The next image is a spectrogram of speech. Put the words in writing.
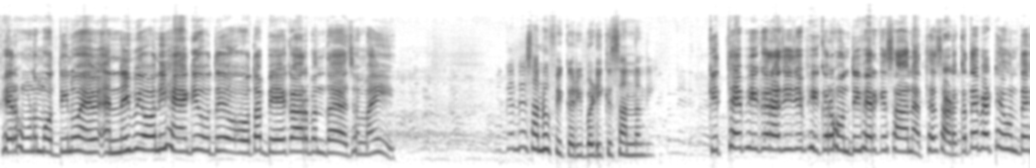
ਫਿਰ ਹੁਣ ਮੋਦੀ ਨੂੰ ਐ- ਇੰਨੀ ਵੀ ਉਹ ਨਹੀਂ ਹੈਗੀ ਉਹਦੇ ਉਹ ਤਾਂ ਬੇਕਾਰ ਬੰਦਾ ਹੈ ਜਮਾਂ ਹੀ। ਉਹ ਕਹਿੰਦੇ ਸਾਨੂੰ ਫਿਕਰ ਹੀ ਬੜੀ ਕਿਸਾਨਾਂ ਦੀ। ਕਿੱਥੇ ਫਿਕਰ ਆ ਜੀ? ਜੇ ਫਿਕਰ ਹੁੰਦੀ ਫਿਰ ਕਿਸਾਨ ਇੱਥੇ ਸੜਕ ਤੇ ਬੈਠੇ ਹੁੰਦੇ।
